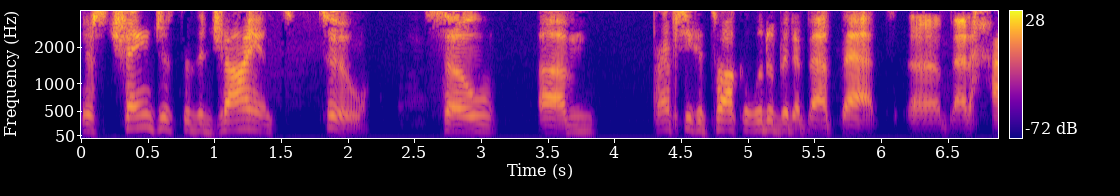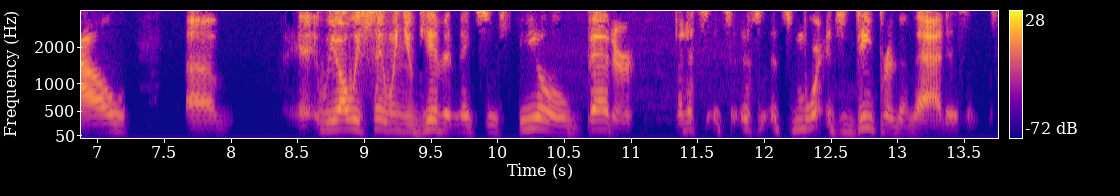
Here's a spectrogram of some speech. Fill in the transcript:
There's changes to the giant too. So, um, perhaps you could talk a little bit about that, uh, about how, um, we always say when you give, it makes you feel better, but it's, it's, it's, it's more, it's deeper than that, isn't it?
